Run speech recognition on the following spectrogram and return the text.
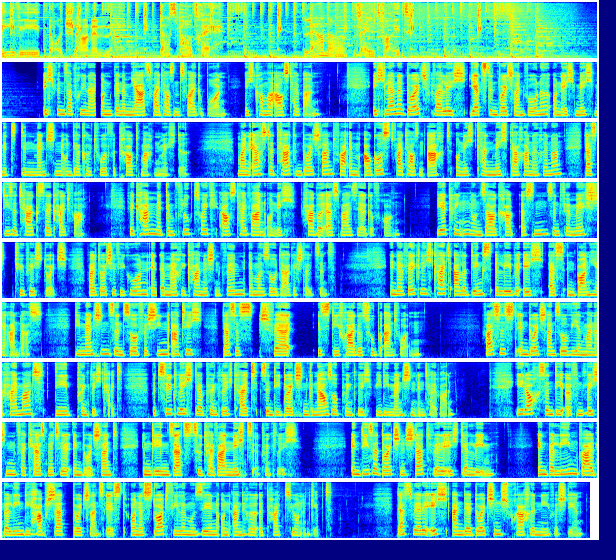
DW Deutsch lernen. Das Porträt. Lerner weltweit. Ich bin Sabrina und bin im Jahr 2002 geboren. Ich komme aus Taiwan. Ich lerne Deutsch, weil ich jetzt in Deutschland wohne und ich mich mit den Menschen und der Kultur vertraut machen möchte. Mein erster Tag in Deutschland war im August 2008 und ich kann mich daran erinnern, dass dieser Tag sehr kalt war. Wir kamen mit dem Flugzeug aus Taiwan und ich habe erstmal sehr gefroren. Bier trinken und Sauerkraut essen sind für mich typisch deutsch, weil deutsche Figuren in amerikanischen Filmen immer so dargestellt sind. In der Wirklichkeit allerdings erlebe ich es in Bonn hier anders. Die Menschen sind so verschiedenartig, dass es schwer ist, die Frage zu beantworten. Was ist in Deutschland so wie in meiner Heimat? Die Pünktlichkeit. Bezüglich der Pünktlichkeit sind die Deutschen genauso pünktlich wie die Menschen in Taiwan. Jedoch sind die öffentlichen Verkehrsmittel in Deutschland im Gegensatz zu Taiwan nicht sehr pünktlich. In dieser deutschen Stadt werde ich gern leben. In Berlin, weil Berlin die Hauptstadt Deutschlands ist und es dort viele Museen und andere Attraktionen gibt. Das werde ich an der deutschen Sprache nie verstehen.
